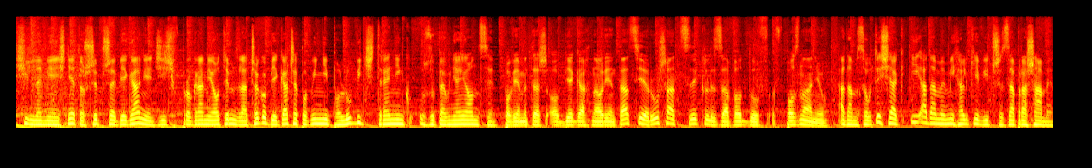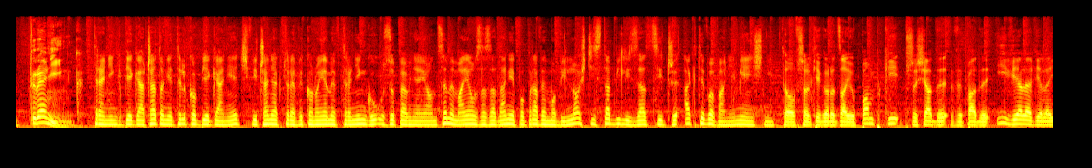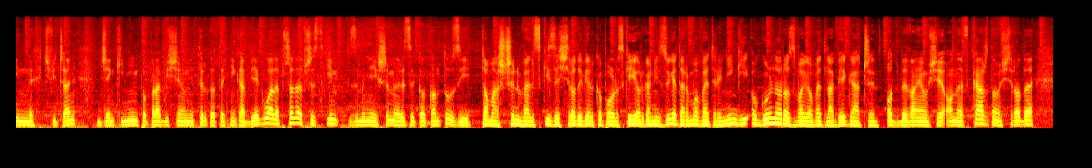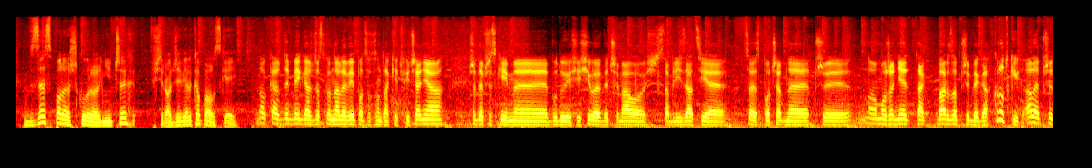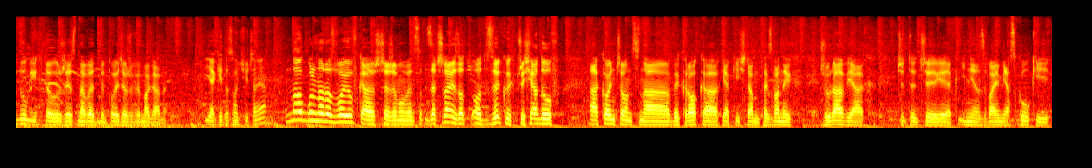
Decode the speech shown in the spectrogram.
Silne mięśnie to szybsze bieganie. Dziś w programie o tym, dlaczego biegacze powinni polubić trening uzupełniający. Powiemy też o biegach na orientację. Rusza cykl zawodów w Poznaniu. Adam Sołtysiak i Adam Michalkiewicz zapraszamy. Trening. Trening biegacza to nie tylko bieganie. Ćwiczenia, które wykonujemy w treningu uzupełniającym mają za zadanie poprawę mobilności, stabilizacji czy aktywowanie mięśni. To wszelkiego rodzaju pompki, przysiady, wypady i wiele, wiele innych ćwiczeń. Dzięki nim poprawi się nie tylko technika biegu, ale przede wszystkim zmniejszymy ryzyko kontuzji. Tomasz Szynwelski ze Środy Wielkopolskiej organizuje darmowe treningi ogólnorozwojowe dla biegaczy. Odbywają się one w każdą środę w Zespole Szkół Rolniczych w Środzie Wielkopolskiej. No, każdy biegacz doskonale wie, po co są takie ćwiczenia. Przede wszystkim e, buduje się siłę, wytrzymałość, stabilizację, co jest potrzebne przy, no może nie tak bardzo przy biegach krótkich, ale przy długich to już jest nawet, bym powiedział, że wymagane. Jakie to są ćwiczenia? No ogólnorozwojówka, szczerze mówiąc, zaczynając od, od zwykłych przysiadów, a kończąc na wykrokach, jakichś tam tak zwanych żurawiach, czy, czy, czy jak inni nazywają jaskółki.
